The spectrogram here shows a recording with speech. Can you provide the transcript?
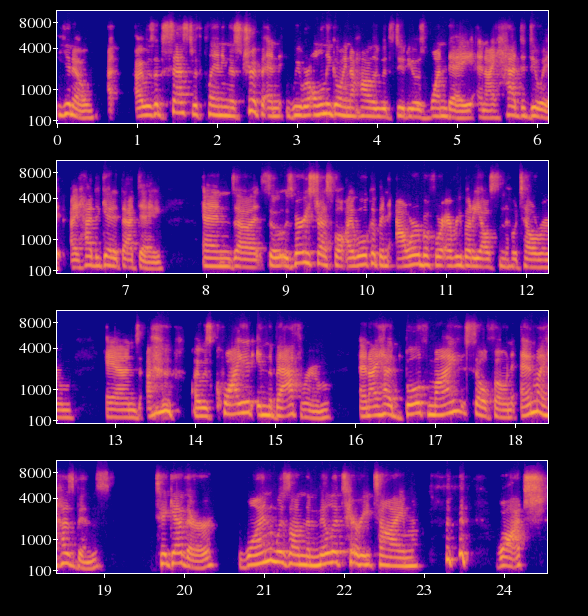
you know I, I was obsessed with planning this trip and we were only going to hollywood studios one day and i had to do it i had to get it that day and uh, so it was very stressful i woke up an hour before everybody else in the hotel room and I, I was quiet in the bathroom and i had both my cell phone and my husband's together. One was on the military time watch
